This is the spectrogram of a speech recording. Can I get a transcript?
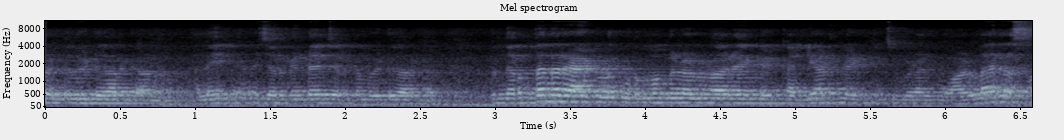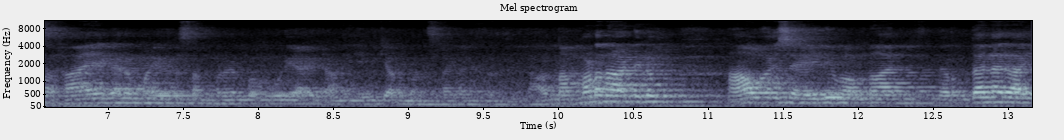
പെണ്ണ് വീട്ടുകാർക്കാണ്. അല്ലെങ്കിൽ ചെറുക്കന്റെ ചെറുക്കൻ വീട്ടുകാർക്കാണ്. അപ്പം നിർധനരായിട്ടുള്ള കുടുംബങ്ങളിലുള്ളവരെയൊക്കെ കല്യാണം കഴിപ്പിച്ച് വിടാൻ വളരെ സഹായകരമായ ഒരു സംരംഭം കൂടിയായിട്ടാണ് എനിക്കത് മനസ്സിലാക്കാൻ സാധിക്കുന്നത് അത് നമ്മുടെ നാട്ടിലും ആ ഒരു ശൈലി വന്നാൽ നിർധനരായ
